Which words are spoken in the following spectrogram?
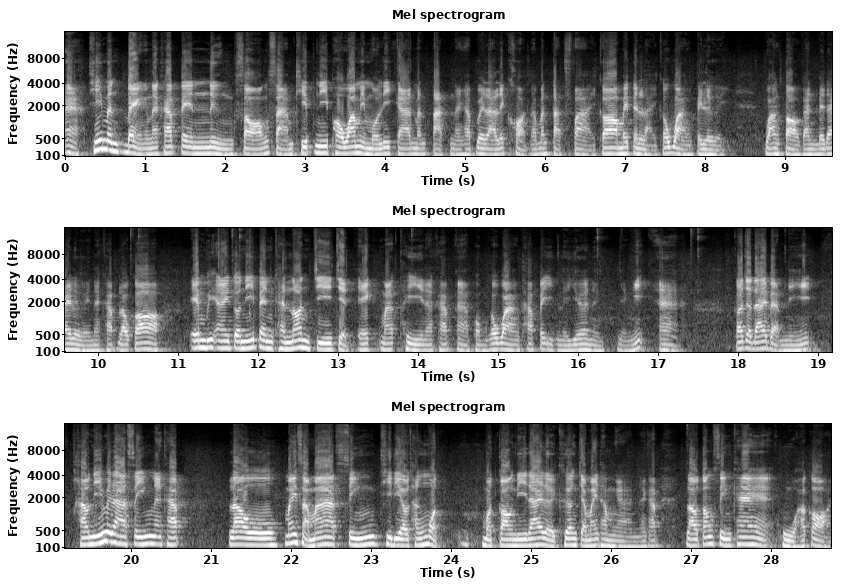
อะที่มันแบ่งนะครับเป็น 1 2 3 คลิปนี้เพราะว่า Memory Card มันตัดนะครับ เวลาเรคคอร์ดแล้วมันตัดไฟล์ก็ไม่เป็นไรก็วางไปเลย วางต่อกันไปได้เลยนะครับ แล้วก็ MVI ตัวนี้เป็น Canon G7X Mark III นะครับอ่าผมก็วางทับไปอีกเลเยอร์หนึ่งอย่างนี้อ่าก็จะได้แบบนี้ คราวนี้เวลาซิงค์นะครับ เราไม่สามารถซิงค์ทีเดียวทั้งหมดหมดกองนี้ได้เลยเครื่องจะไม่ทำงานนะครับ เราต้องซิงค์แค่หัวก่อน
